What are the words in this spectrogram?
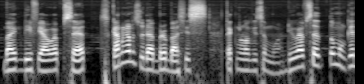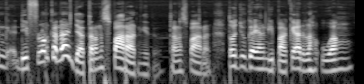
baik di via website. Sekarang kan sudah berbasis teknologi semua. Di website itu mungkin di floor kan aja transparan gitu transparan. Atau juga yang dipakai adalah uang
